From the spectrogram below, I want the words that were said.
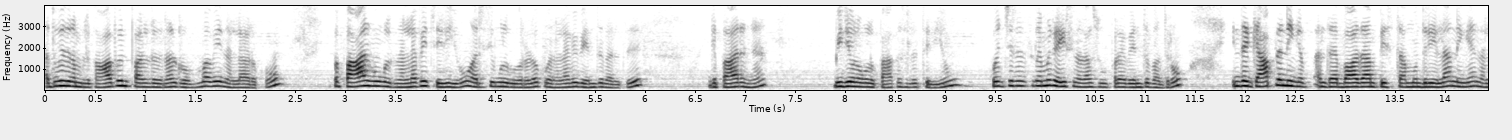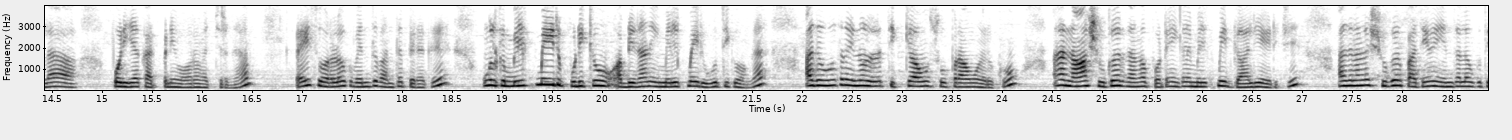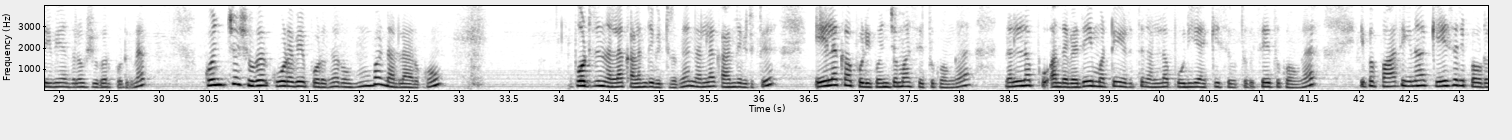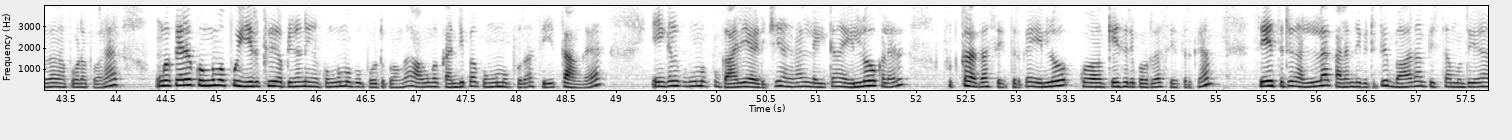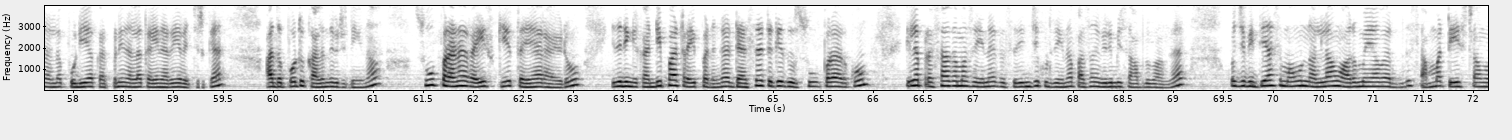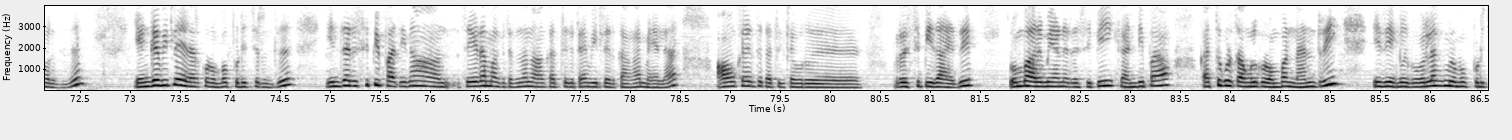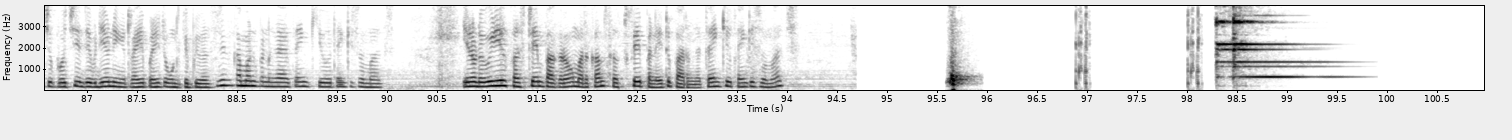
அதுவும் இது நம்மளுக்கு ஆவின் பால்ன்றதுனால ரொம்பவே நல்லாயிருக்கும் இப்போ பாருங்கள் உங்களுக்கு நல்லாவே தெரியும். அரிசி உங்களுக்கு ஓரளவுக்கு நல்லாவே வெந்து வருது. இங்கே பாருங்கள் வீடியோவில் உங்களுக்கு பார்க்க சொல்ல தெரியும். கொஞ்ச நேரத்துக்குலாமே ரைஸ் நல்லா சூப்பராக வெந்து வந்துடும் இந்த கேப்பில் நீங்கள் அந்த பாதாம் பிஸ்தா முந்திரியெல்லாம் நீங்கள் நல்லா பொடியாக கட் பண்ணி ஓரம் வச்சுருங்க. ரைஸ் ஓரளவுக்கு வெந்து வந்த பிறகு உங்களுக்கு மில்க் மெய்டு பிடிக்கும் அப்படின்னா நீங்கள் மில்க் மெய்டு ஊற்றிக்கோங்க அது ஊற்றினா இன்னும் நல்லா திக்காகவும் சூப்பராகவும் இருக்கும். ஆனால் நான் சுகர் தாங்க போட்டேன். எங்களை மில்க் மெய்ட் காலி ஆகிடுச்சு அதனால் சுகர் பார்த்தீங்கன்னா எந்த அளவுக்கு தேவையோ அந்தளவுக்கு சுகர் போட்டுக்கினேன் கொஞ்சம் சுகர் கூடவே போடுங்க. ரொம்ப நல்லாயிருக்கும் போட்டுட்டு நல்லா கலந்து விட்டுருங்க. நல்லா கலந்து விட்டுட்டு ஏலக்காய் பொடி கொஞ்சமாக சேர்த்துக்கோங்க. நல்லா பொ அந்த விதையை மட்டும் எடுத்து நல்லா பொடியாக்கி சேர்த்து சேர்த்துக்கோங்க. இப்போ பார்த்தீங்கன்னா கேசரி பவுடர் தான் நான் போட போகிறேன் உங்கள் கையில் குங்குமப்பூ இருக்குது அப்படின்னா நீங்கள் குங்குமப்பூ போட்டுக்கோங்க. அவங்க கண்டிப்பாக குங்குமப்பூ தான் சேர்த்தாங்க. எங்களுக்கு குங்குமப்பூ காலி ஆகிடுச்சு அதனால் லைட்டாக நான் எல்லோ கலர் ஃபுட் கலர் தான் சேர்த்துருக்கேன். எல்லோ கேசரி பவுடர் தான் சேர்த்துருக்கேன். சேர்த்துட்டு நல்லா கலந்து விட்டுட்டு பாதாம் பிஸ்தா முந்திரியெலாம் நல்லா பொடியாக கட் பண்ணி நல்லா கை நிறைய வச்சுருக்கேன். அதை போட்டு கலந்து விட்டுட்டிங்கன்னா சூப்பரான ரைஸ் கீர் தயாராகிடும் இது நீங்கள் கண்டிப்பாக ட்ரை பண்ணுங்கள் டெசர்ட்டுக்கு இது ஒரு சூப்பராக இருக்கும். இல்லை பிரசாதமாக செய்யணும் இதை செஞ்சு கொடுத்தீங்கன்னா பசங்க விரும்பி சாப்பிடுவாங்க. கொஞ்சம் வித்தியாசமாகவும் நல்லாவும் அருமையாகவும் இருந்தது. செம்ம டேஸ்ட்டாகவும் இருந்தது. எங்கள் வீட்டில் எல்லாருக்கும் ரொம்ப பிடிச்சிருந்து இந்த ரெசிபி பார்த்தீங்கன்னா சேடம்மா கிட்டே தான் நான் கற்றுக்கிட்டேன் வீட்டில் இருக்காங்க மேலே. அவங்க கையிலேருந்து கற்றுக்கிட்ட ஒரு ரெசிபி தான் இது. ரொம்ப அருமையான ரெசிபி கண்டிப்பாக கற்றுக் கொடுத்தவங்களுக்கு ரொம்ப நன்றி. இது எங்களுக்கு எல்லாருக்குமே ரொம்ப பிடிச்சி போச்சு. இந்த வீடியோ நீங்கள் ட்ரை பண்ணிவிட்டு உங்களுக்கு எப்படி வந்துச்சு கமெண்ட் பண்ணுங்கள் thank you thank you so much என்னோடய வீடியோ ஃபஸ்ட் டைம் பார்க்குறவங்க மறக்காமல் சப்ஸ்கிரைப் பண்ணிவிட்டு பாருங்கள் தேங்க்யூ தேங்க்யூ ஸோ மச்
